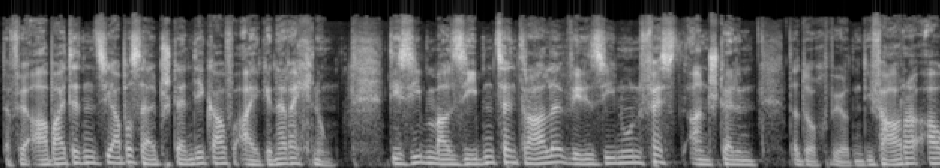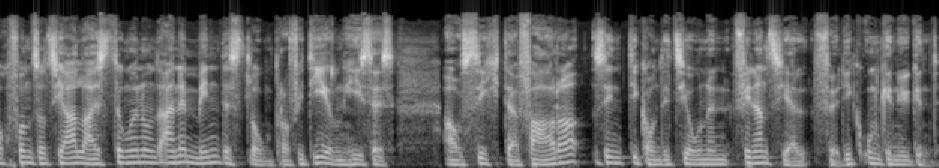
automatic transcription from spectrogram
Dafür arbeiteten sie aber selbstständig auf eigene Rechnung. Die 7x7-Zentrale will sie nun fest anstellen. Dadurch würden die Fahrer auch von Sozialleistungen und einem Mindestlohn profitieren, hieß es. Aus Sicht der Fahrer sind die Konditionen finanziell völlig ungenügend.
